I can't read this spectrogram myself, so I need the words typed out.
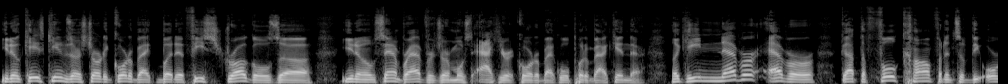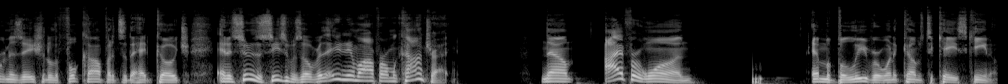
you know, Case Keenum's our starting quarterback, but if he struggles, uh, you know, Sam Bradford's our most accurate quarterback. We'll put him back in there. Like, he never, ever got the full confidence of the organization or the full confidence of the head coach. And as soon as the season was over, they didn't even offer him a contract. Now, I, for one, am a believer when it comes to Case Keenum.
